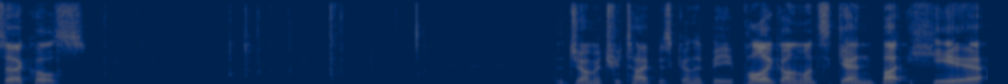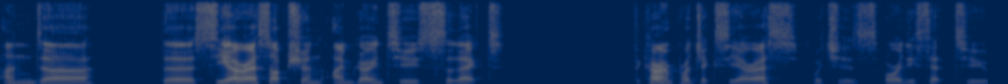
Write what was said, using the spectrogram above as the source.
circles. The geometry type is going to be polygon once again, but here under the CRS option, I'm going to select the current project CRS, which is already set to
